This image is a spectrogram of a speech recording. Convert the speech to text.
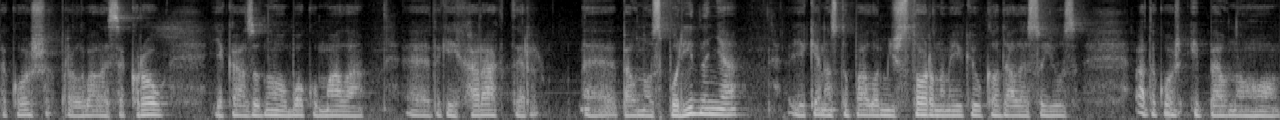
також проливалася кров, яка з одного боку мала такий характер певного споріднення, яке наступало між сторонами, які укладали союз, а також і певного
